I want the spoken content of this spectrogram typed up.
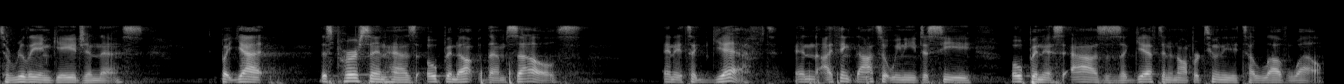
to really engage in this? But yet, this person has opened up themselves, and it's a gift. And I think that's what we need to see openness as, as a gift and an opportunity to love well.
